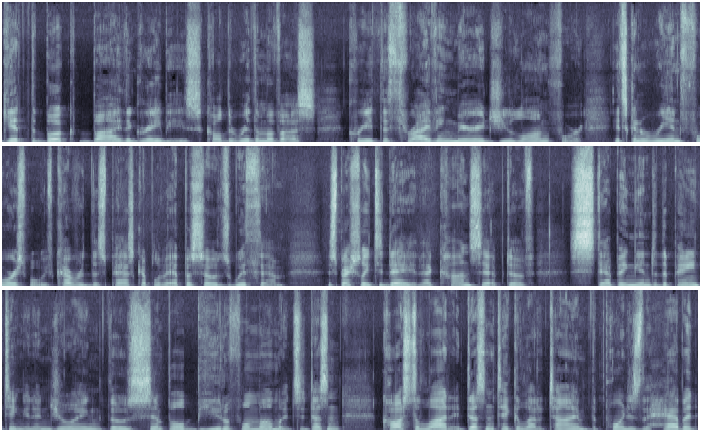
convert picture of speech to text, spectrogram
get the book by the Graebes called The Rhythm of Us Create the Thriving Marriage You Long For. It's going to reinforce what we've covered this past couple of episodes with them, especially today that concept of stepping into the painting and enjoying those simple, beautiful moments. It doesn't cost a lot, it doesn't take a lot of time. The point is the habit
